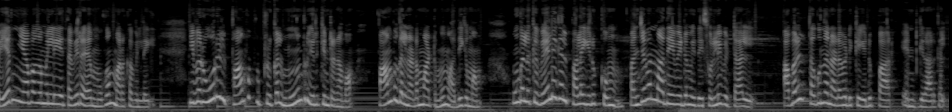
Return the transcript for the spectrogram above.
பெயர் ஞாபகமில்லையே தவிர முகம் மறக்கவில்லை. இவர் ஊரில் பாம்பு புற்றுக்கள் மூன்று இருக்கின்றனவாம். பாம்புகள் நடமாட்டமும் அதிகமாம். உங்களுக்கு வேலைகள் பல இருக்கும். பஞ்சவன் மாதேவியிடம் இதை சொல்லிவிட்டால் அவள் தகுந்த நடவடிக்கை எடுப்பார் என்கிறார்கள்.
